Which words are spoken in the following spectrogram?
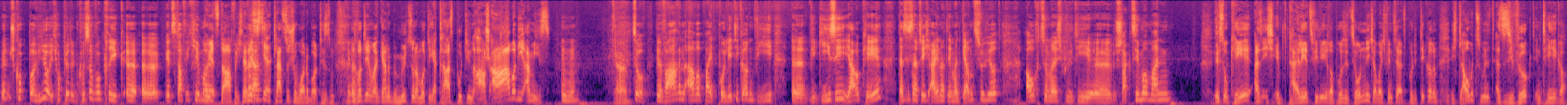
Mensch, guck mal hier, ich habe hier den Kosovo-Krieg, äh, äh, jetzt darf ich hier mal. Oh, jetzt darf ich. Ja, das ja. ist der klassische Whataboutism. Genau. Das wird ja immer gerne bemüht, so einer Mutter: Ja, klar ist Putin Arsch, aber die Amis. Mhm. Ja. So, wir waren aber bei Politikern wie, äh, wie Gysi, ja, okay, das ist natürlich einer, dem man gern zuhört. Auch zum Beispiel die äh, Stark Zimmermann, ist okay. Also ich teile jetzt viele ihrer Positionen nicht, aber ich finde sie als Politikerin, ich glaube zumindest, also sie wirkt integer.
